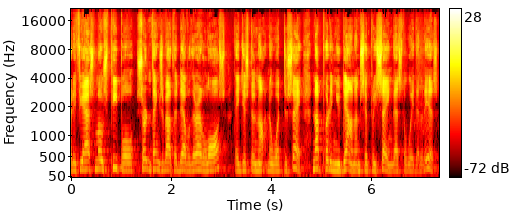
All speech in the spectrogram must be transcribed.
But if you ask most people certain things about the devil, they're at a loss. They just do not know what to say. I'm not putting you down. I'm simply saying that's the way that it is.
